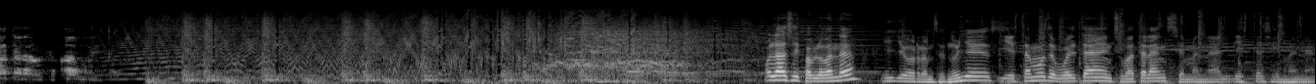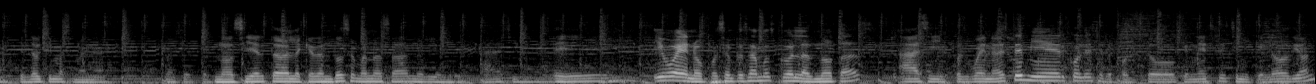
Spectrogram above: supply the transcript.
Batarang ha vuelto. Hola, soy Pablo Banda Y yo, Ramses Núñez. y estamos de vuelta en su Batarang semanal de esta semana, es la última semana. No es cierto. No es cierto, le quedan dos semanas a noviembre. Ah, sí. Eh, y bueno, pues empezamos con las notas. Ah, sí, pues bueno, este miércoles se reportó que Netflix y Nickelodeon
